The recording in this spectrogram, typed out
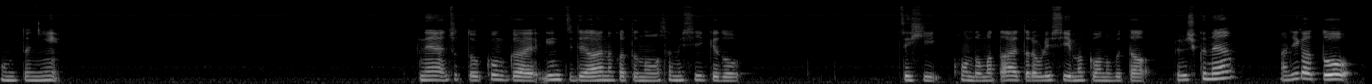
本当に。ねちょっと今回現地で会えなかったの寂しいけどぜひ今度また会えたら嬉しい。マカオの豚。よろしくね。ありがとう。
